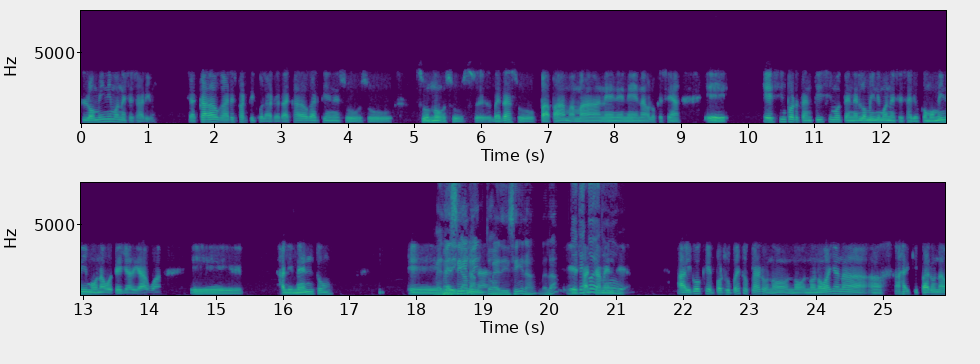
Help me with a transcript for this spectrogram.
lo mínimo necesario. O sea, cada hogar es particular, ¿verdad? Cada hogar tiene su, su, su, nu- sus, eh, ¿verdad? Su papá, mamá, nene, nena o lo que sea. Eh, es importantísimo tener lo mínimo necesario, como mínimo una botella de agua, eh, alimento, eh, medicina, medicina, ¿verdad? Yo tengo de Exactamente. Algo que, por supuesto, claro, no no no, no vayan a, a- a equipar una,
